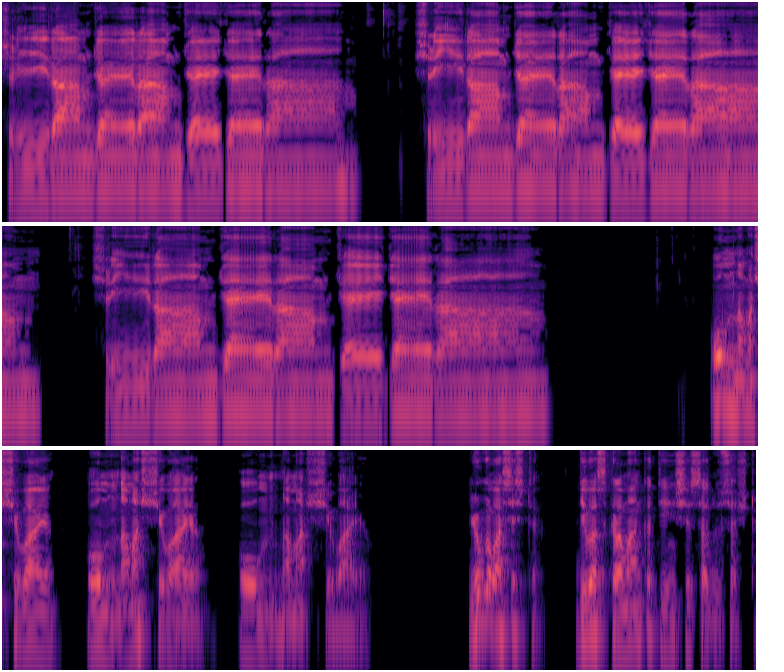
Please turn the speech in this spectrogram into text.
श्रीराम जय राम जय जय राम श्रीराम जय राम जय जय राम श्रीराम जय राम जय जय राम ओम नमः शिवाय ओम नमः शिवाय ओम नमः शिवाय योग वासिष्ठ दिवस क्रमांक तीनशे सदुसष्ट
